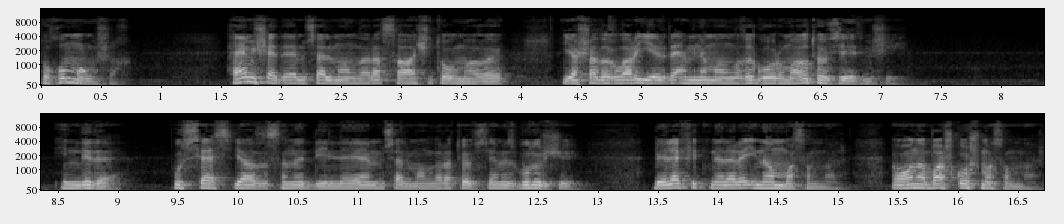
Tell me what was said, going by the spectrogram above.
toxunmamışıq. Həmişə də müsəlmanlara sakit olmağı, yaşadıqları yerdə əminəmanlığı qorumağı tövsiyə etmişik. İndi də bu səs yazısını dinləyən müsəlmanlara tövsiyəmiz budur ki, belə fitnələrə inanmasınlar və ona baş qoşmasınlar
